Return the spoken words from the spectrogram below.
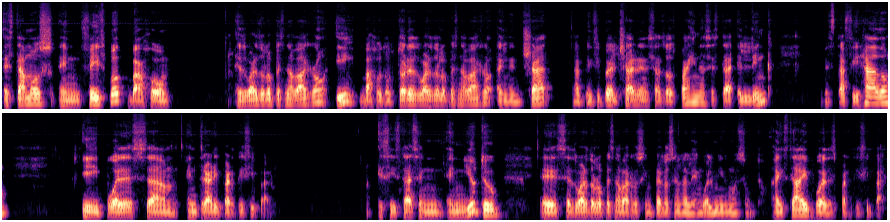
estamos en Facebook bajo Eduardo López Navarro y bajo Doctor Eduardo López Navarro en el chat. Al principio del chat en esas dos páginas está el link, está fijado y puedes entrar y participar. Y si estás en, YouTube, es Eduardo López Navarro sin pelos en la lengua, el mismo asunto. Ahí está y puedes participar.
